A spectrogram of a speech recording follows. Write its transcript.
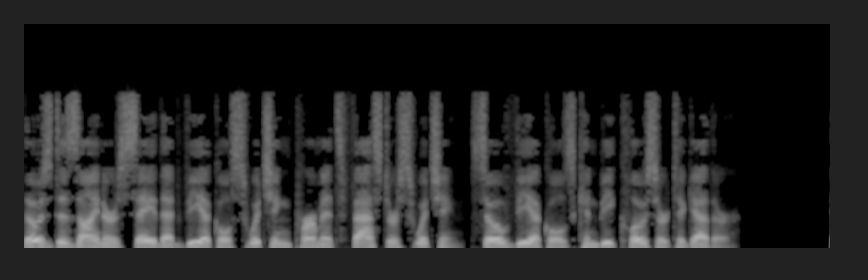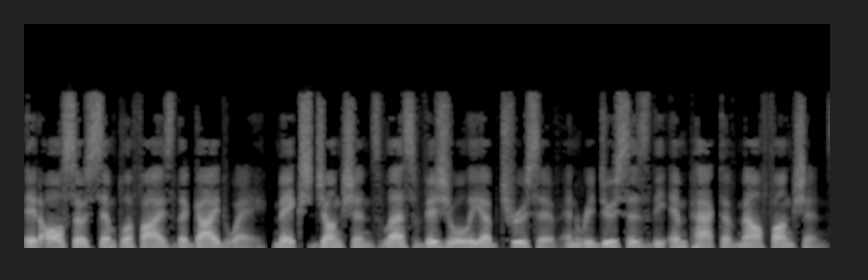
Those designers say that vehicle switching permits faster switching, so vehicles can be closer together. It also simplifies the guideway, makes junctions less visually obtrusive and reduces the impact of malfunctions,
